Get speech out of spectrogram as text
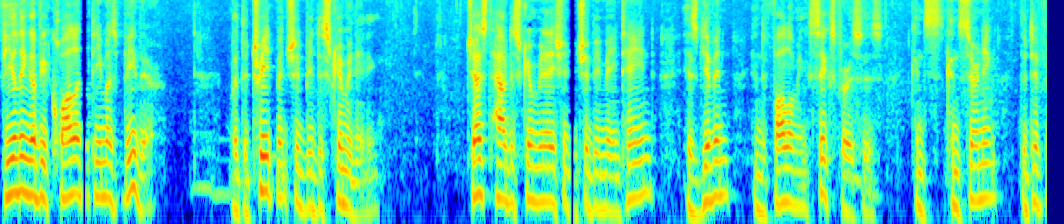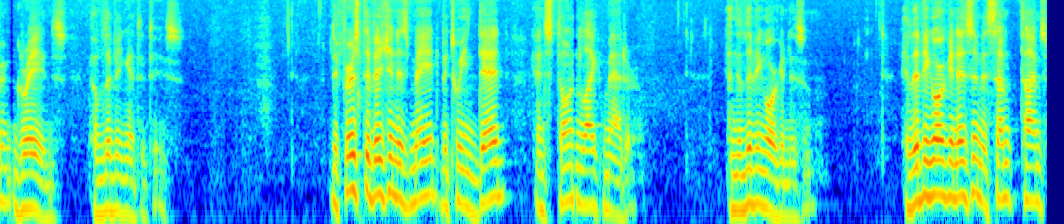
feeling of equality must be there, but the treatment should be discriminating. Just how discrimination should be maintained is given in the following six verses concerning the different grades of living entities. The first division is made between dead and stone like matter and the living organism. A living organism is sometimes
